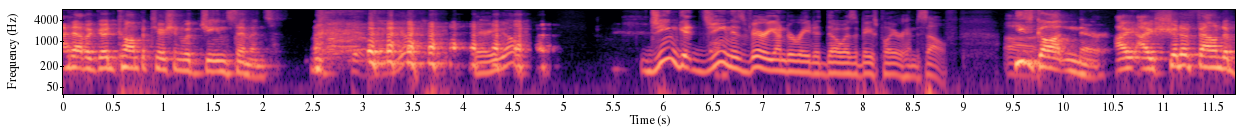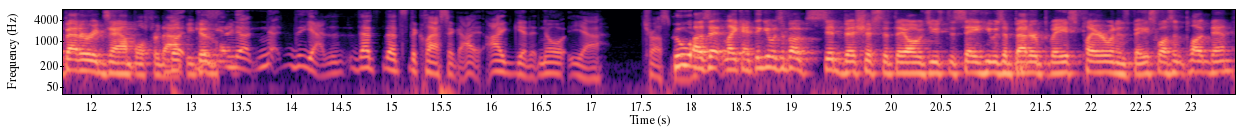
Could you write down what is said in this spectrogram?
I'd have a good competition with Gene Simmons. there you go. there you go. Gene get Gene is very underrated though as a bass player himself. Uh, He's gotten there. I, I should have found a better example for that but because but, like, no, no, yeah, that that's the classic. I I get it. No, yeah, trust me. who was it? Like I think it was about Sid Vicious that they always used to say he was a better bass player when his bass wasn't plugged in.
